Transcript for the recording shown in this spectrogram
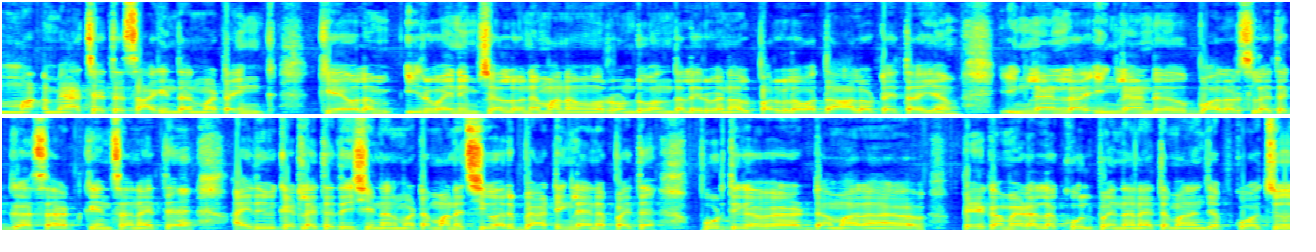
మా- మ్యాచ్ అయితే సాగిందనమాట ఇంక కేవలం ఇరవై నిమిషాల్లోనే మనం రెండు వందల ఇరవై నాలుగు పరుగుల వద్ద ఆల్అవుట్ అయితే అయ్యాం. ఇంగ్లాండ్లో ఇంగ్లాండ్ బౌలర్స్లో అయితే గస్ అట్కిన్సన్ అయితే ఐదు వికెట్లు అయితే తీసిండనమాట మన చివరి బ్యాటింగ్ లైనప్ అయితే పూర్తిగా డమా పేక మేడల్లో కూలిపోయిందని అయితే మనం చెప్పుకోవచ్చు.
